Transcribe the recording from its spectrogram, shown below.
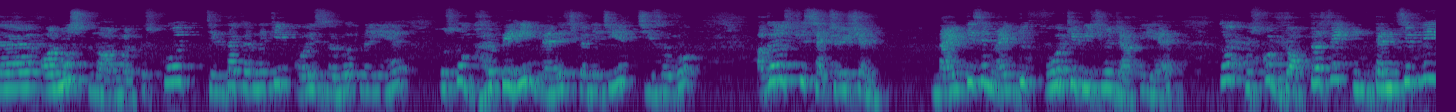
ऑलमोस्ट नॉर्मल उसको चिंता करने की कोई ज़रूरत नहीं है। उसको घर पे ही मैनेज करनी चाहिए चीज़ों को। अगर उसकी सेचुरेशन 90 से 94 के बीच में जाती है तो उसको डॉक्टर से इंटेंसिवली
